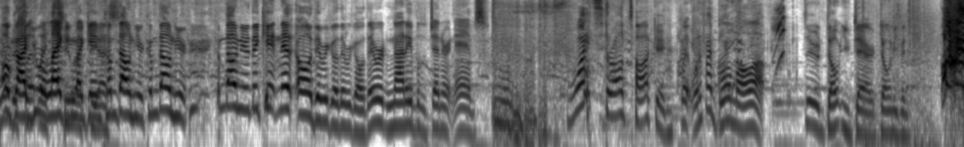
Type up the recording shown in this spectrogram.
Oh god, you were like, lagging 2 my game. Come down here. Come down here. Come down here. They can't. Nav- oh, there we go. There we go. They were not able to generate navs. what? They're all talking. Wait, what if I blow them all up? Dude, don't you dare. Don't even. Ah!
